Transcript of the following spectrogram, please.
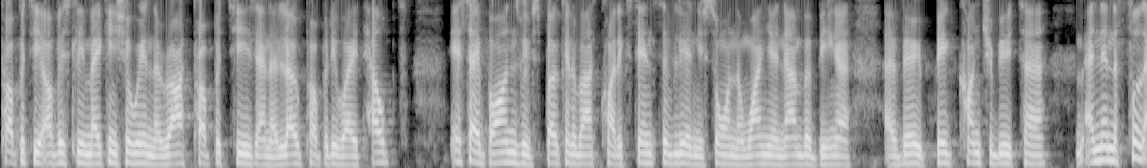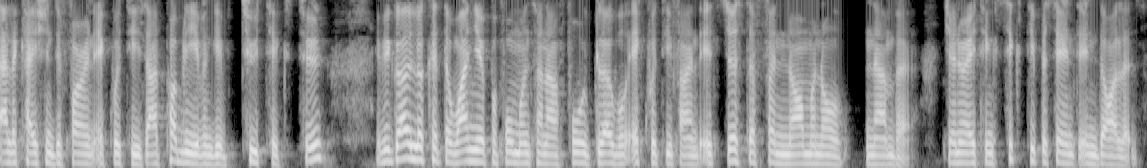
Property, obviously, making sure we're in the right properties and a low property weight helped. SA bonds, we've spoken about quite extensively, and you saw on the one year number being a, a very big contributor. And then the full allocation to foreign equities, I'd probably even give two ticks to. If you go look at the one year performance on our Foord Global Equity Fund, it's just a phenomenal number, generating 60% in dollars.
